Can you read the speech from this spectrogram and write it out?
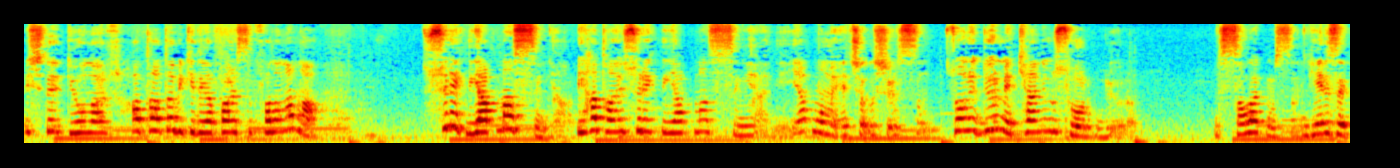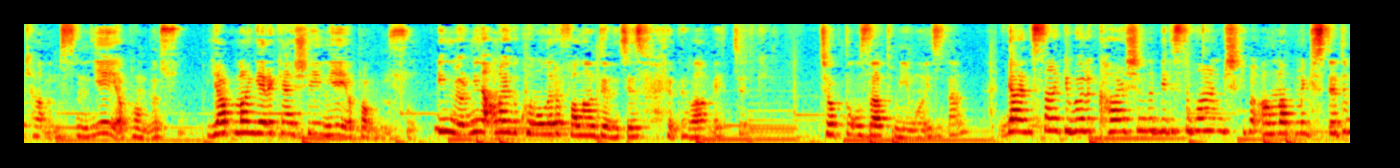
işte diyorlar. Hata tabii ki de yaparsın falan ama sürekli yapmazsın ya. Bir hatayı sürekli yapmazsın yani. Yapmamaya çalışırsın. Sonra diyorum ya kendimi sorguluyorum. Salak mısın? Geri zekalı mısın? Niye yapamıyorsun? Yapman gereken şeyi niye yapamıyorsun? Bilmiyorum yine aynı konulara falan döneceğiz böyle devam edecek. Çok da uzatmayayım o yüzden. Yani sanki böyle karşımda birisi varmış gibi anlatmak istedim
